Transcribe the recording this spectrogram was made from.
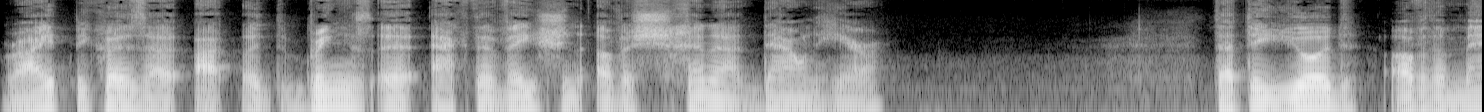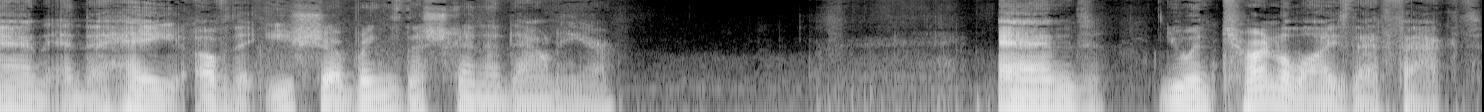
right? Because uh, uh, it brings an activation of a shechina down here. That the yud of the man and the hey of the isha brings the shechina down here. And you internalize that fact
